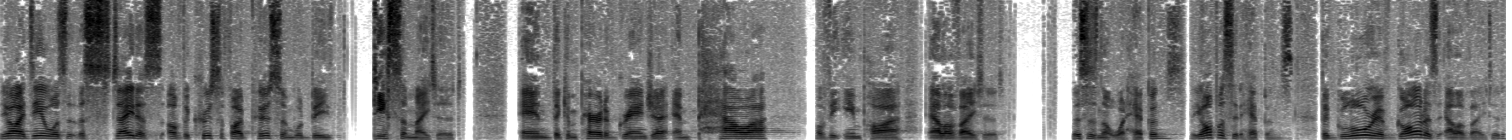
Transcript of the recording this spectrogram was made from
The idea was that the status of the crucified person would be decimated and the comparative grandeur and power of the empire elevated. This is not what happens. The opposite happens. The glory of God is elevated,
